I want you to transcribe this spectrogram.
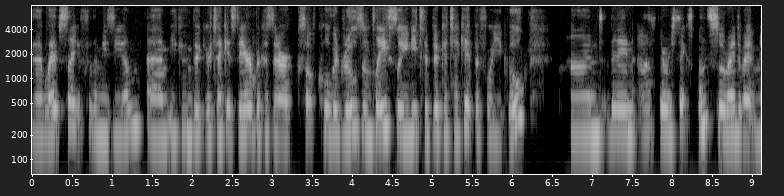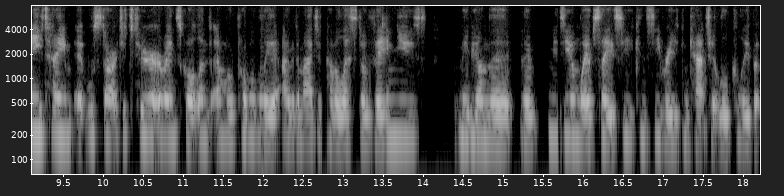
the website for the museum. Um, you can book your tickets there because there are sort of COVID rules in place, so you need to book a ticket before you go. And then after six months, so around about May time, it will start to tour around Scotland, and we'll probably, I would imagine, have a list of venues maybe on the, the museum website so you can see where you can catch it locally. But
